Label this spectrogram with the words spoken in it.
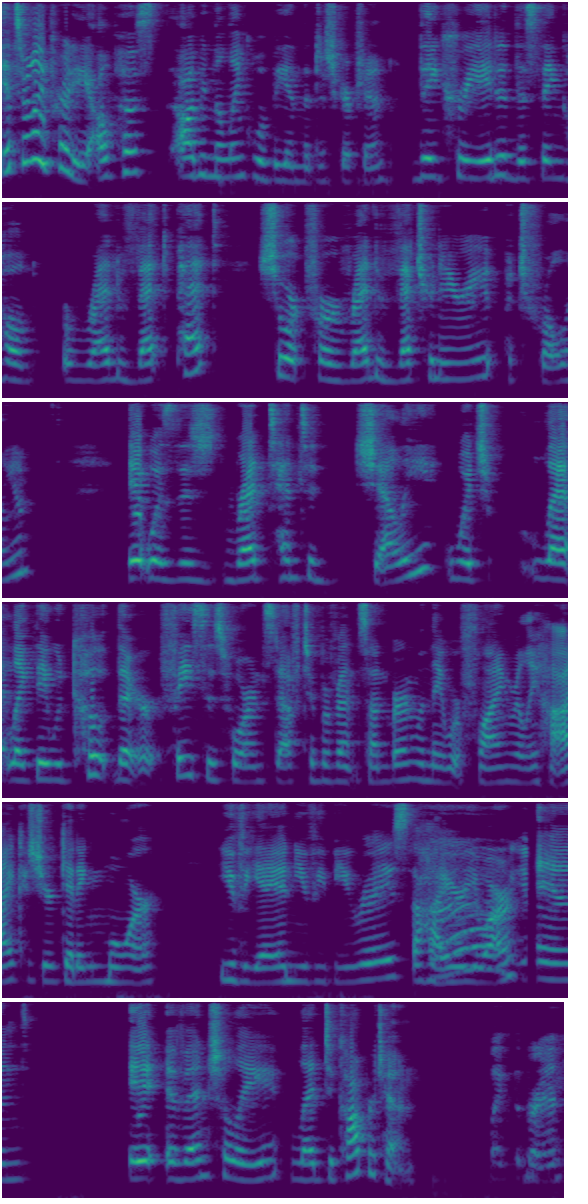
It's really pretty. I'll post, I mean, the link will be in the description. They created this thing called Red Vet Pet, short for Red Veterinary Petroleum. It was this red tinted jelly, which let, like, they would coat their faces for and stuff to prevent sunburn when they were flying really high because you're getting more UVA and UVB rays the higher you Oh, are. yeah. And it eventually led to Coppertone. Like the brand.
